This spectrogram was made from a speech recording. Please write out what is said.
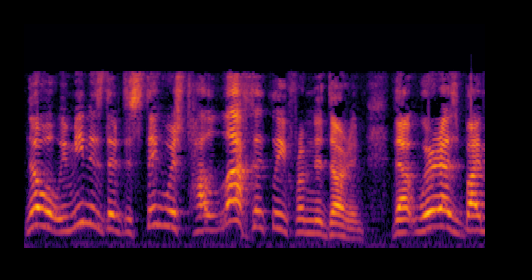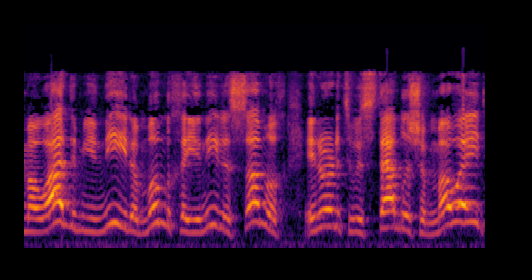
No, what we mean is they're distinguished halachically from Nidarim. That whereas by Moadim you need a Mumcha, you need a Samuch in order to establish a Moed,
